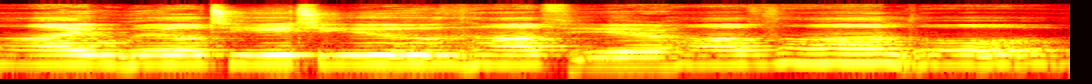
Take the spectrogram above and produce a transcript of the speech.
I will teach you the fear of the Lord.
